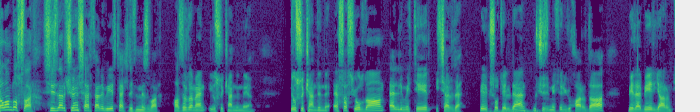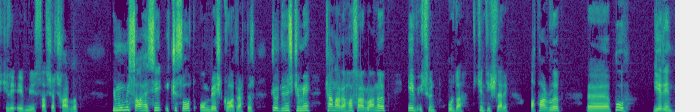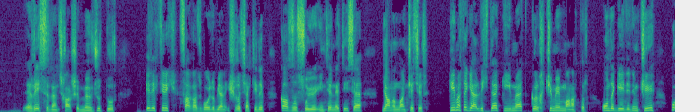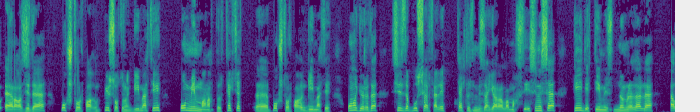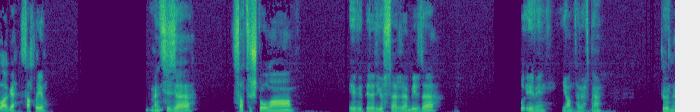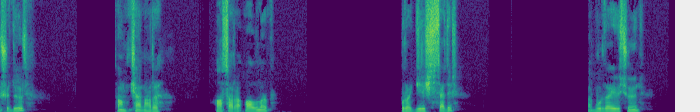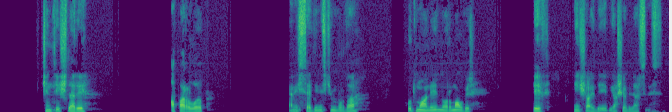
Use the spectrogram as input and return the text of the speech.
Salam dostlar, sizler üçün sərfəli bir təklifimiz var. Hazırda mən İlsu kəndindəyəm. İlsu kəndində əsas yoldan 50 metr içəridə, Belks oteldən 300 metr yuxarıda belə bir yarım tikili evimiz satışa çıxarılıb. Ümumi sahəsi 2 sot 15 kvadratdır. Gördüyünüz kimi kənarı hasarlanıb, ev üçün burada tikinti işləri aparılıb. Bu yerin e, reyestrdən çıxarışı mövcuddur. Elektrik sağacı qoyulub, yəni işığı çəkilib, qazı, suyu, interneti isə yanından keçir. Qiymətə gəldikdə qiymət 42 min manatdır. Onu da qeyd edim ki, bu ərazidə boş torpağın bir sotunun qiyməti 10 min manatdır. Təkcə e, boş torpağın qiyməti. Ona görə də siz də bu sərfəli təklifimizdən yararlanmaq istəyirsinizsə, qeyd etdiyimiz nömrələrlə əlaqə saxlayın. Mən sizə satışda olan evi belə də göstərirəm bir də. Bu evin yan tərəfdən görünüşüdür. Tam kənarı hasara alınıb. Bura giriş hissədir. Burada ev üçün ikinci işləri aparılıb. Yəni istədiyiniz kimi burada xudmani normal bir ev inşa edib yaşaya bilərsiniz.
